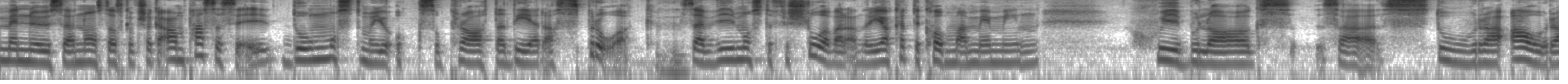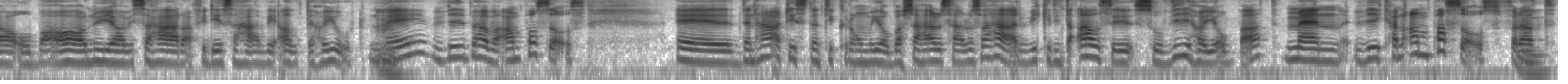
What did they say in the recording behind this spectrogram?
men nu så här, någonstans ska försöka anpassa sig, då måste man ju också prata deras språk. Mm. Så här, vi måste förstå varandra. Jag kan inte komma med min skivbolags så här, stora aura och bara ah, nu gör vi så här för det är så här vi alltid har gjort. Mm. Nej, vi behöver anpassa oss. Eh, den här artisten tycker om att jobba så här och så här och så här, vilket inte alls är så vi har jobbat. Men vi kan anpassa oss för mm. att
